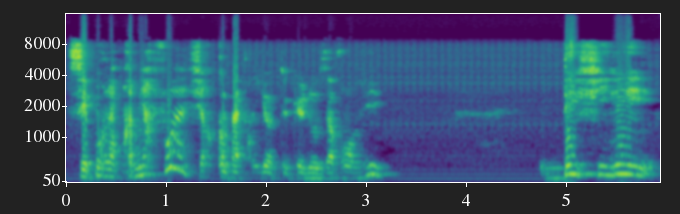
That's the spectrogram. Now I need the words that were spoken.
C'est pour la première fois, chers compatriotes, que nous avons vu défiler,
